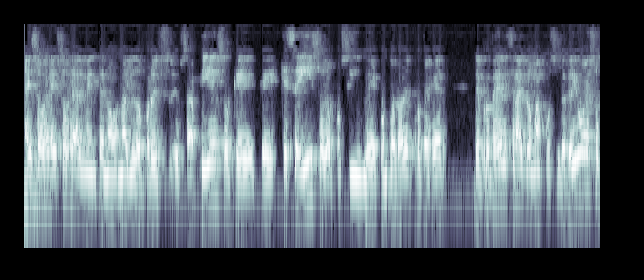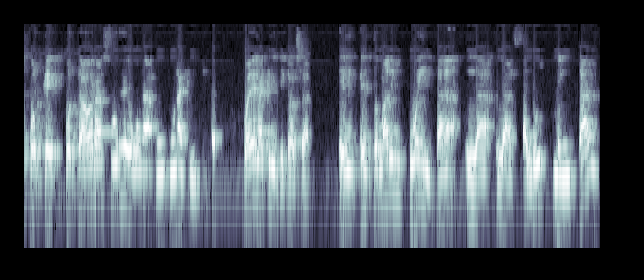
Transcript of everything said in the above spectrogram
Eso, eso realmente no, no ayudó, pero o sea, pienso que, que, se hizo lo posible con tratar de proteger, de proteger Israel lo más posible. Te digo eso porque, porque ahora surge una, una crítica. ¿Cuál es la crítica? O sea, el, el tomar en cuenta la, la salud mental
